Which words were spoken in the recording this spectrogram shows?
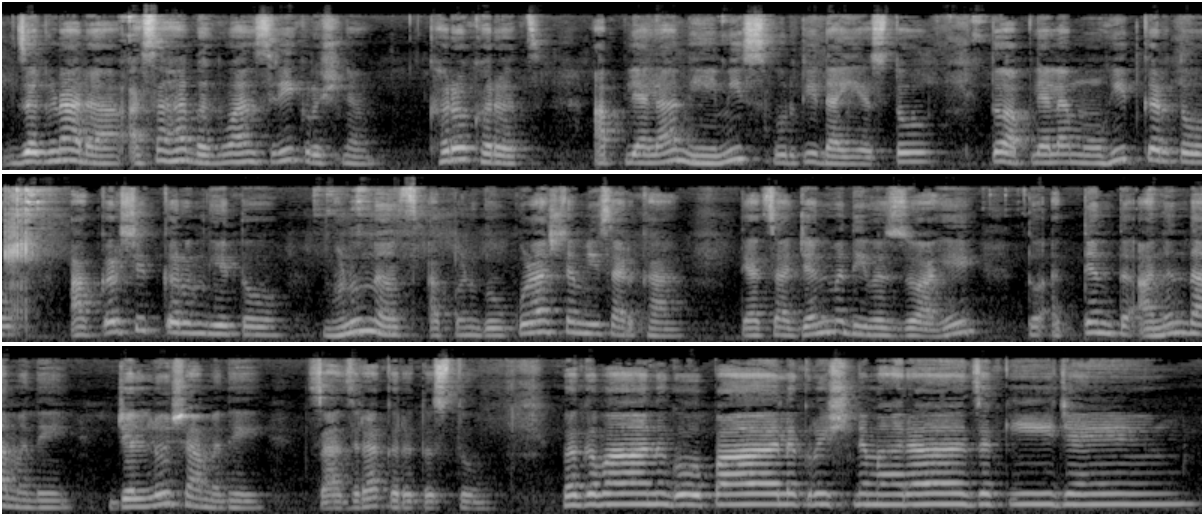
जगणारा असा हा भगवान श्रीकृष्ण खरोखरच आपल्याला नेहमी स्फूर्तीदायी असतो. तो आपल्याला मोहित करतो आकर्षित करून घेतो. म्हणूनच आपण गोकुळाष्टमीसारखा त्याचा जन्मदिवस जो आहे तो अत्यंत आनंदामध्ये जल्लोषामध्ये साजरा करत असतो. भगवान गोपाल कृष्ण महाराज की जय.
